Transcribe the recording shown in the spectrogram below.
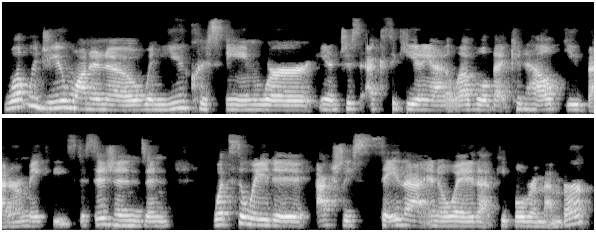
what would you want to know when you, Christine, were, you know, just executing at a level that could help you better make these decisions? And what's the way to actually say that in a way that people remember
